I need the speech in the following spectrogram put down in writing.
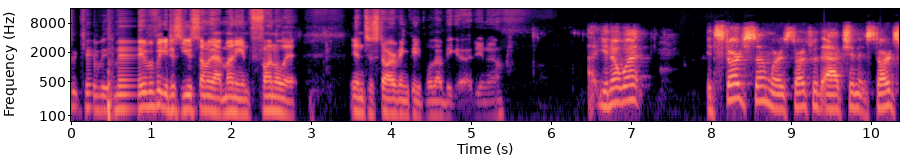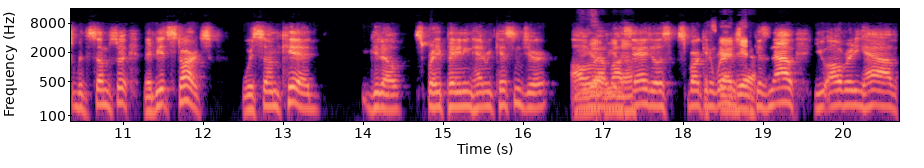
maybe if we could just use some of that money and funnel it into starving people, that'd be good, you know? Uh, you know what? It starts somewhere. It starts with action. It starts with some sort, maybe it starts with some kid you know, spray painting Henry Kissinger all around Los know. Angeles, sparking That's awareness because now you already have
